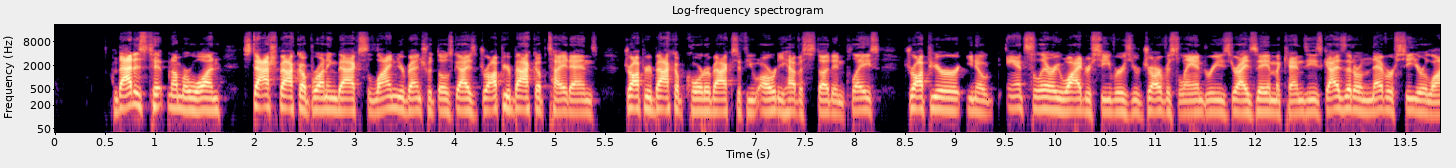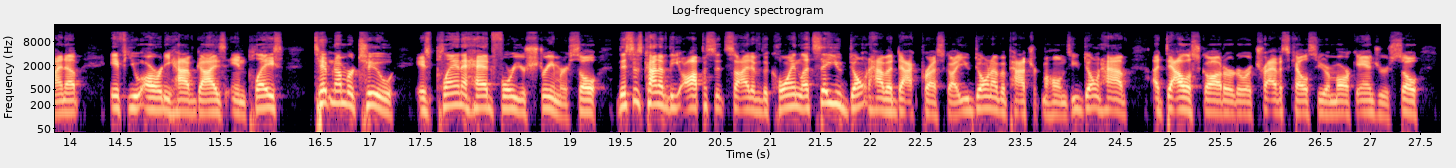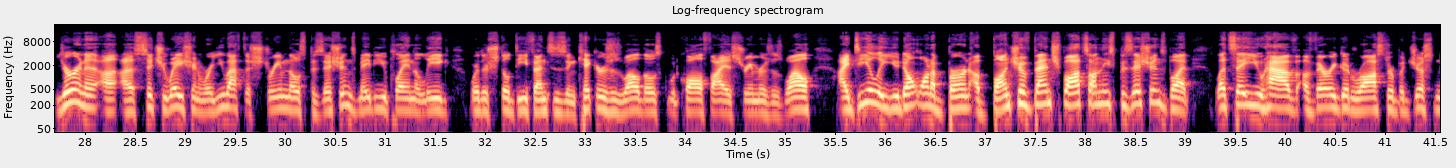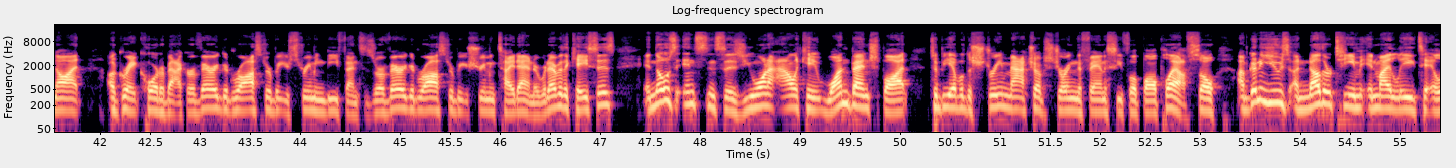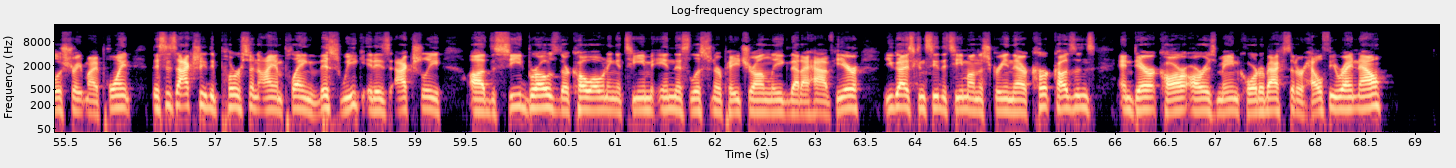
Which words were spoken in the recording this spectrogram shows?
that is tip number one. Stash backup running backs, line your bench with those guys, drop your backup tight ends, drop your backup quarterbacks if you already have a stud in place, drop your, you know, ancillary wide receivers, your Jarvis Landry's, your Isaiah McKenzie's, guys that'll never see your lineup if you already have guys in place. Tip number two is plan ahead for your streamer. So this is kind of the opposite side of the coin. Let's say you don't have a Dak Prescott, you don't have a Patrick Mahomes, you don't have a Dallas Goedert or a Travis Kelce or Mark Andrews. So you're in a, a situation where you have to stream those positions. Maybe you play in a league where there's still defenses and kickers as well. Those would qualify as streamers as well. Ideally, you don't want to burn a bunch of bench spots on these positions, but let's say you have a very good roster, but just not a great quarterback or a very good roster, but you're streaming defenses or a very good roster, but you're streaming tight end or whatever the case is. In those instances, you want to allocate one bench spot to be able to stream matchups during the fantasy football playoffs. So I'm going to use another team in my league to illustrate my point. This is actually the person I am playing this week. It is actually uh, the Seed Bros. They're co owning a team in this listener Patreon league that I have here. You guys can see the team on the screen there. Kirk Cousins and Derek Carr are his main quarterbacks that are healthy right now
